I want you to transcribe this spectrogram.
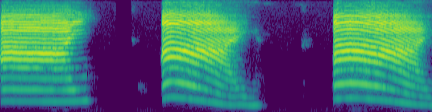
ไอ I I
